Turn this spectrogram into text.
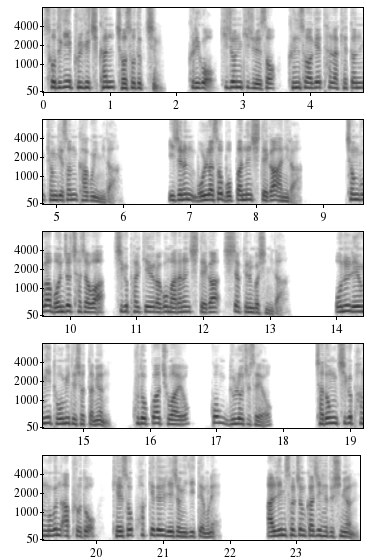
소득이 불규칙한 저소득층, 그리고 기존 기준에서 근소하게 탈락했던 경계선 가구입니다. 이제는 몰라서 못 받는 시대가 아니라 정부가 먼저 찾아와 지급할게요 라고 말하는 시대가 시작되는 것입니다. 오늘 내용이 도움이 되셨다면 구독과 좋아요 꼭 눌러주세요. 자동 지급 항목은 앞으로도 계속 확대될 예정이기 때문에 알림 설정까지 해두시면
